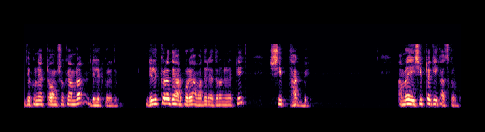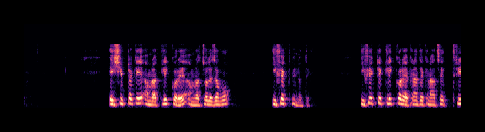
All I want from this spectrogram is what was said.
যে কোনো একটা অংশকে আমরা ডিলিট করে দেব। ডিলিট করে দেওয়ার পরে আমাদের এ ধরনের একটি শিপ থাকবে। আমরা এই শিপটা কি কাজ করব। এই শিপটাকে আমরা ক্লিক করে আমরা চলে যাব ইফেক্ট মেনুতে ইফেক্টে ক্লিক করে এখানে দেখেন আছে থ্রি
